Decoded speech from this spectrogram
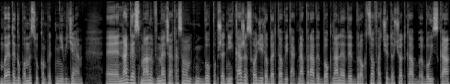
bo ja tego pomysłu kompletnie nie widziałem. E, Nagelsmann w meczach, tak samo było poprzednich, każe schodzi Robertowi tak na prawy bok, na lewy brok, cofać się do środka boiska.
